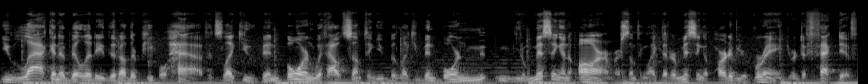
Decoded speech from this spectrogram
you lack an ability that other people have. It's like you've been born without something. You've been like you've been born, you know, missing an arm or something like that, or missing a part of your brain. You're defective.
